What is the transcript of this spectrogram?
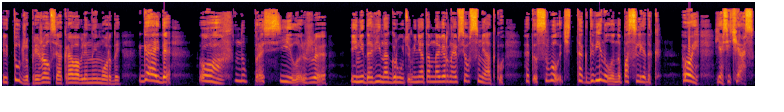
и тут же прижался окровавленной мордой. «Гайде! Ох, ну просила же!» И не дави на грудь, у меня там, наверное, все в смятку. Эта сволочь так двинула напоследок. Ой, я сейчас.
